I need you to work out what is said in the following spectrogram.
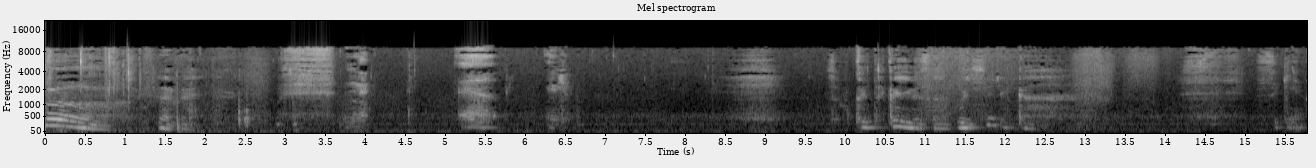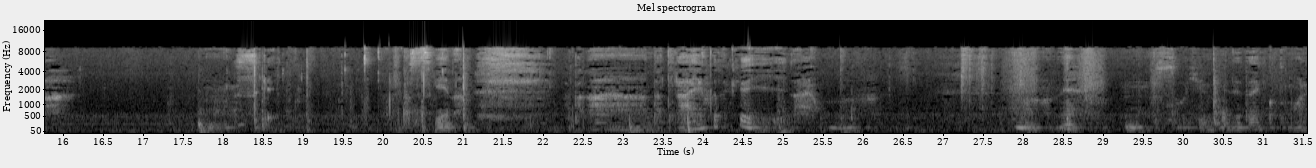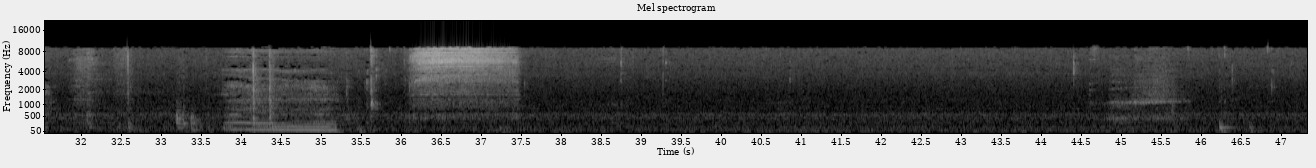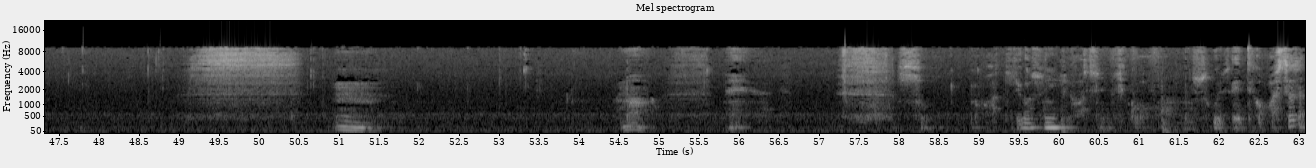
うんねよいしょそっか高いよさもう一周年かすげえなうんすげえすげえなやっぱなだってライブだけでいいだよまあね、うん、そういうめでたいこともあればうーんうんまあねそう8月28日かもうすごいえってか明日じゃない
